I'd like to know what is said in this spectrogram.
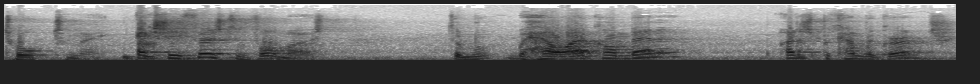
Talk to me. Actually, first and foremost, the, how I combat it, I just become the Grinch.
